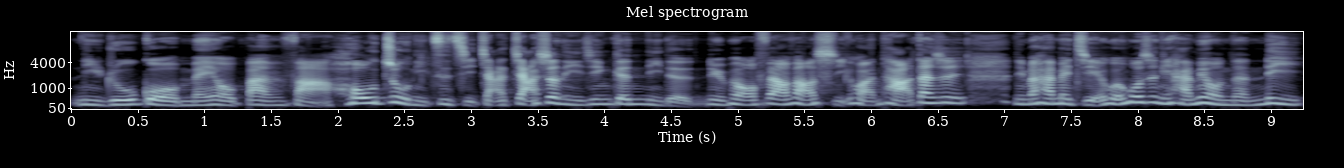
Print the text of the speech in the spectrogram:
你如果没有办法 hold 住你自己，假假设你已经跟你的女朋友非常非常喜欢她，但是你们还没结婚，或是你还没有能力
